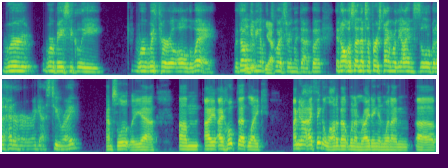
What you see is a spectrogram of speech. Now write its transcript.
we're we're basically we're with her all the way without mm-hmm, giving up yeah. the twist or anything like that. But and all of a sudden, that's the first time where the audience is a little bit ahead of her, I guess, too, right? Absolutely, yeah. Um, I I hope that like I mean, I think a lot about when I'm writing and when I'm uh,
